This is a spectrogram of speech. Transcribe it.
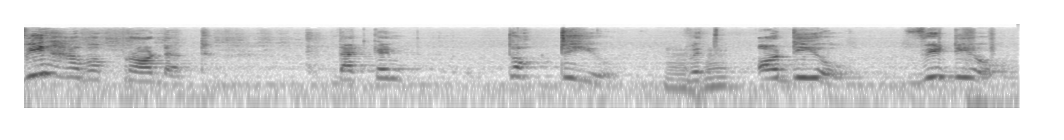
We have a product that can talk to you with mm-hmm. audio, video,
